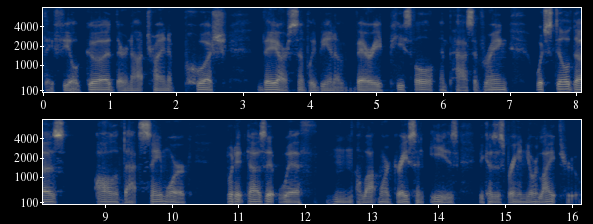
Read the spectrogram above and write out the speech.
They feel good. They're not trying to push. They are simply being a very peaceful and passive ring, which still does all of that same work, but it does it with hmm, a lot more grace and ease because it's bringing your light through.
